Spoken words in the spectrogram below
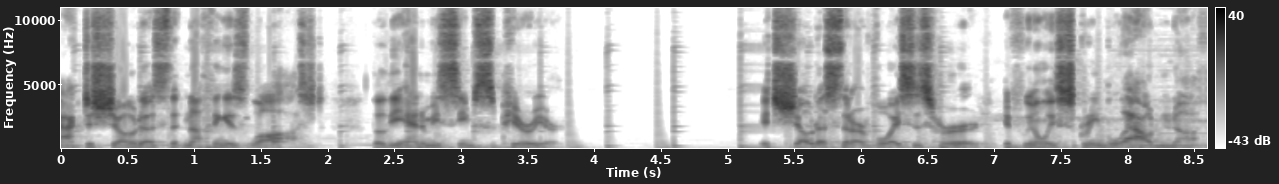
ACTA showed us that nothing is lost, though the enemy seems superior. It showed us that our voice is heard if we only scream loud enough,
